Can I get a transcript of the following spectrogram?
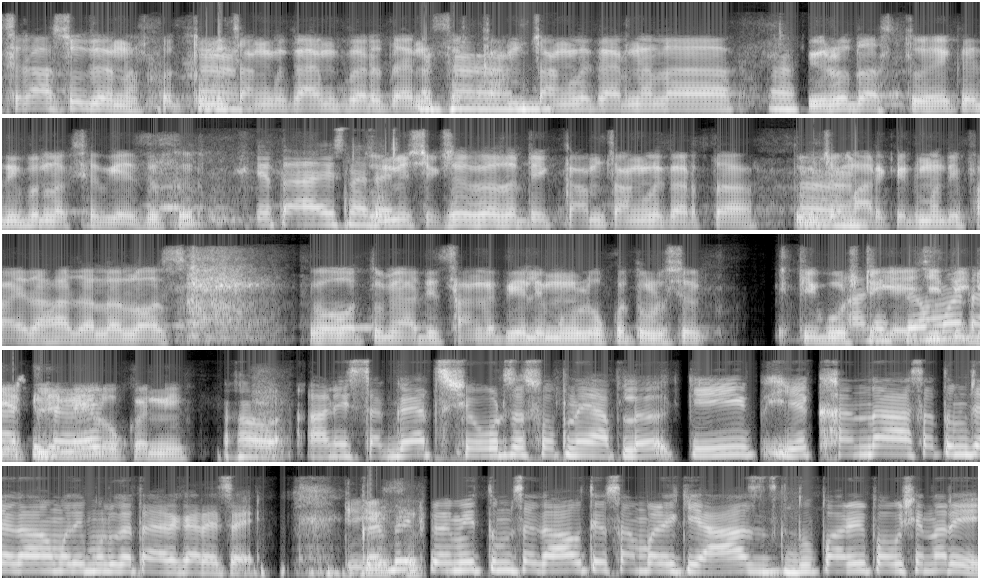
सर असू द्या ना पण तुम्ही. चांगलं काम करत आहे ना सर. काम चांगलं करण्याला. विरोध असतो हे कधी पण लक्षात घ्यायचं सर ते तर आहेच ना तुम्ही शिक्षकासाठी काम चांगलं करता तुमच्या. मार्केटमध्ये फायदा हा झाला लॉस बाबा तुम्ही आधी सांगत गेले मग लोक थोडस ती गोष्ट आणि घ्यायची ती गंमत अशी घेतली नाही आहे- लोकांनी. हो आणि सगळ्यात शेवटचं स्वप्न आहे आपलं की एखादा असा तुमच्या गावामध्ये मुलगा तयार करायचा आहे. ठीक आहे कमीत कमी तुमचं गाव ते सांभाळेल की आज दुपारी पाऊस येणार आहे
